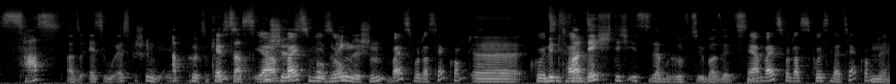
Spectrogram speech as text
Sus, also S-U-S geschrieben, die Abkürzung Kennst- ja, suspicious weißt du wieso? dem Englischen. Weißt du, wo das herkommt? Äh, mit verdächtig ist dieser Begriff zu übersetzen. Ja, weißt du, wo das größtenteils herkommt? Nee.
